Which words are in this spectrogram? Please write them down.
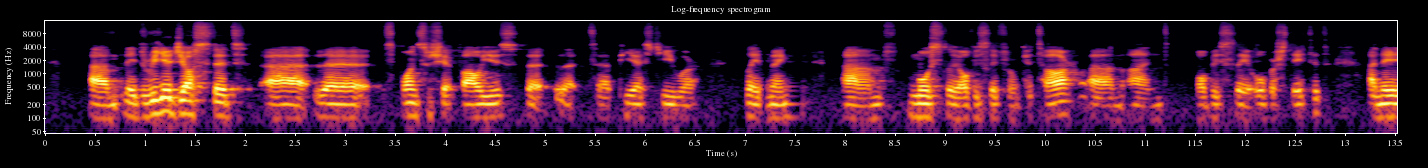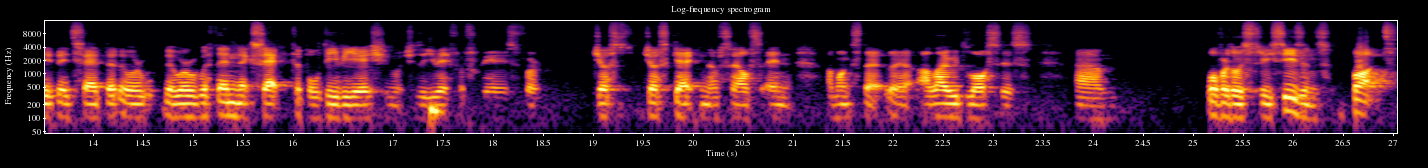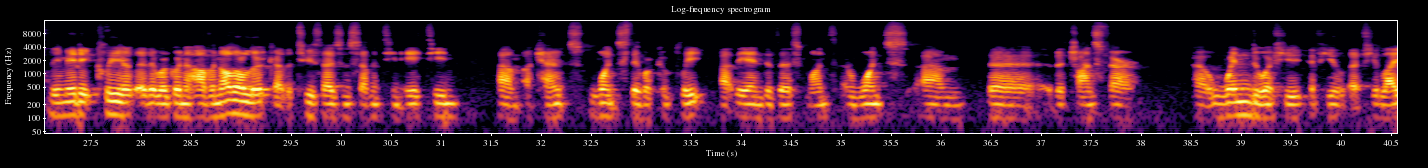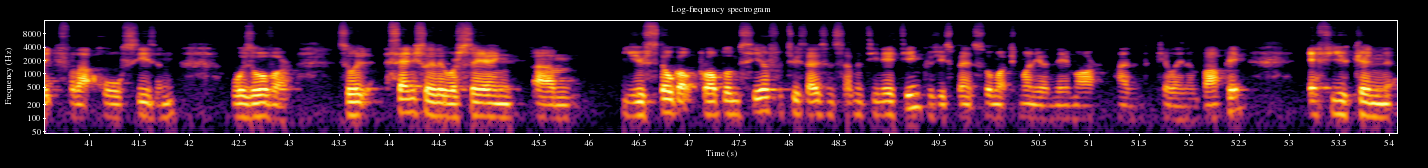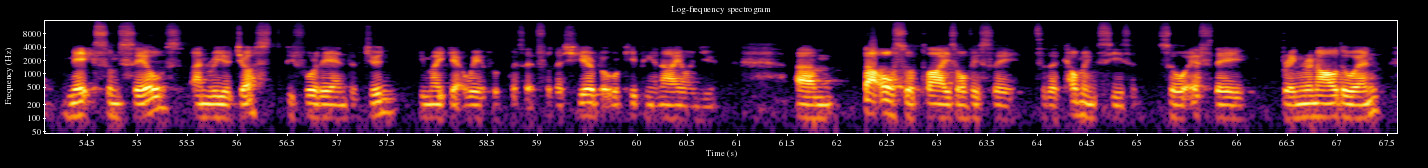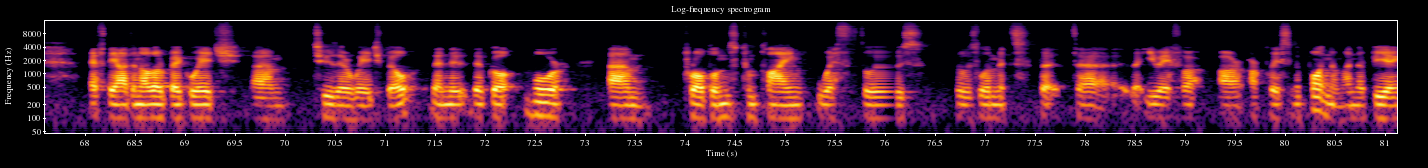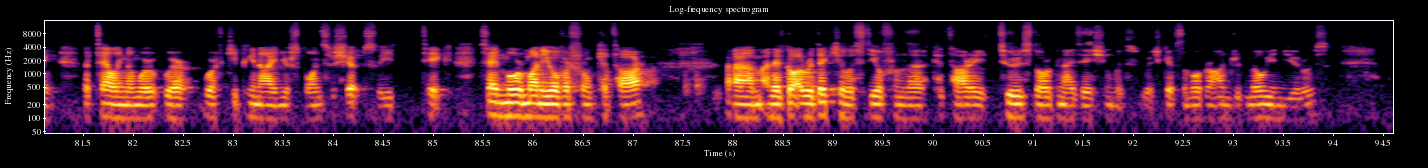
Um, they'd readjusted uh, the sponsorship values that, that uh, PSG were claiming, um, mostly obviously from Qatar, um, and obviously overstated. And they, they'd said that they were they were within acceptable deviation, which is a UEFA phrase for just just getting themselves in amongst the, the allowed losses um, over those three seasons. But they made it clear that they were going to have another look at the 2017-18 um, accounts once they were complete at the end of this month, and once um, the the transfer uh, window, if you if you if you like, for that whole season was over. So essentially, they were saying um, you've still got problems here for 2017-18 because you spent so much money on Neymar and Kylian Mbappe. If you can make some sales and readjust before the end of June, you might get away with it for this year, but we're keeping an eye on you. Um, that also applies, obviously, to the coming season. So if they bring Ronaldo in, if they add another big wage um, to their wage bill, then they, have got more um, problems complying with those those limits that uh, that UEFA are, are placing upon them, and they're being they're telling them we're, we're worth keeping an eye on your sponsorship. So you take send more money over from Qatar, um, and they've got a ridiculous deal from the Qatari tourist organisation, which which gives them over 100 million euros.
